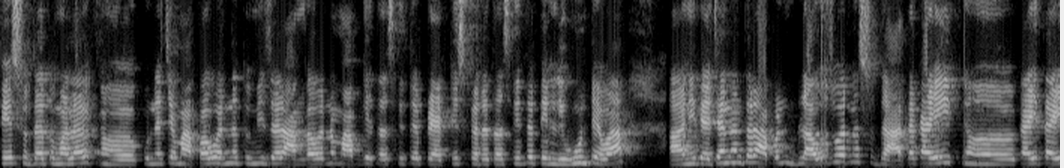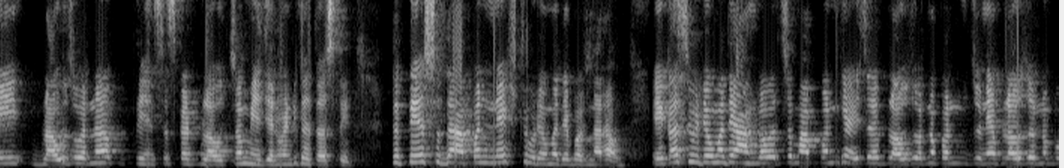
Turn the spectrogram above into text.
ते सुद्धा तुम्हाला कुणाच्या मापावरनं तुम्ही जर अंगावरनं माप घेत असतील तर प्रॅक्टिस करत असतील तर ते लिहून ठेवा. आणि त्याच्यानंतर आपण ब्लाऊजवरनं सुद्धा आता काही काही ताई ब्लाऊजवरनं प्रिन्सेस कट ब्लाऊजचं मेजरमेंट घेत असतील. तर ते सुद्धा आपण नेक्स्ट व्हिडिओमध्ये बघणार आहोत. एकाच व्हिडिओमध्ये अंगावरचं माप पण घ्यायचं ब्लाऊजवरनं पण जुन्या ब्लाऊजवरनं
